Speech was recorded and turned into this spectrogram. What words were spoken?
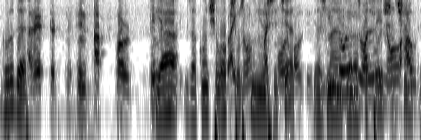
Гурудев, я закончил Оксфордский университет. Я знаю гораздо больше, чем ты.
